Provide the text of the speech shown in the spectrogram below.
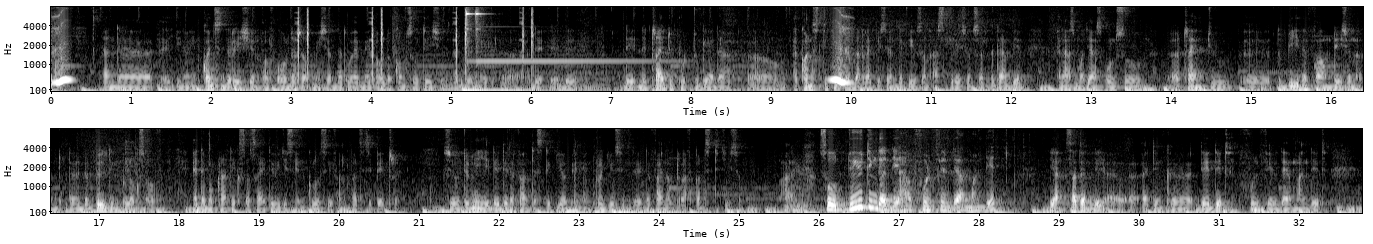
and uh, you know in consideration of all the submissions that were made all the consultations that they made uh, they, they, they they, try to put together uh, a constitution that represents the views and aspirations of the Gambia, and as much as also uh, trying to uh, to be the foundation, the, the building blocks of a democratic society which is inclusive and participatory. So to me, they did a fantastic job in, in producing the, the, final draft constitution. Right. So do you think that they have fulfilled their mandate? Yeah, certainly. Uh, I think uh, they did fulfill their mandate.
